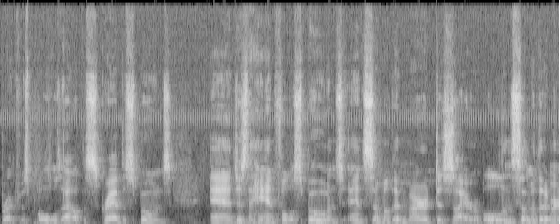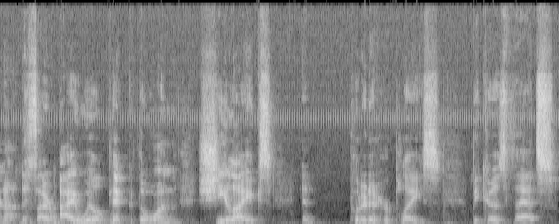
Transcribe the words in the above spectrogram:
breakfast bowls out this, grab the spoons and just a handful of spoons and some of them are desirable and some of them are not desirable i will pick the one she likes and put it at her place because that's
